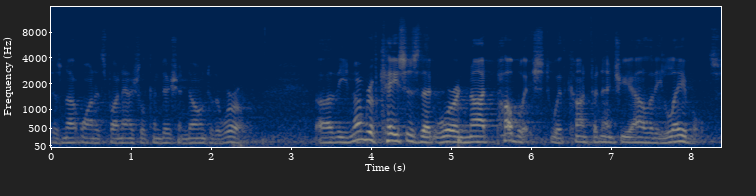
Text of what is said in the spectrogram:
does not want its financial condition known to the world. Uh, the number of cases that were not published with confidentiality labels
